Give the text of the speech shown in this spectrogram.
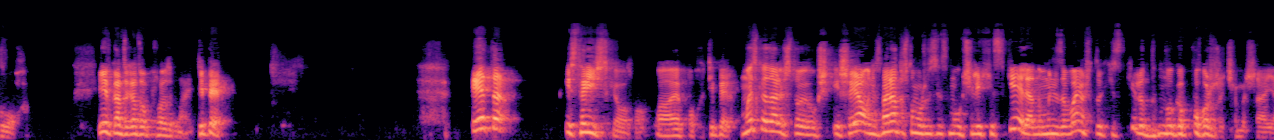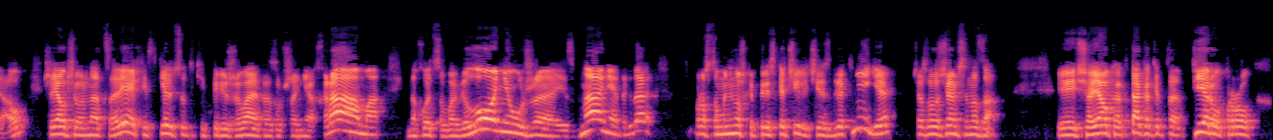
плохо. И в конце концов пришлось гнать. Теперь, это историческая а, эпоха. Теперь, мы сказали, что Ишаяу, несмотря на то, что мы уже мы учили Хискеля, но мы не забываем, что Хискелю намного позже, чем Ишаяу. Ишаяу еще на царе, Хискель все-таки переживает разрушение храма, находится в Вавилоне уже, изгнание и так далее. Просто мы немножко перескочили через две книги, сейчас возвращаемся назад. И Ишаяу, как, так как это первый пророк,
